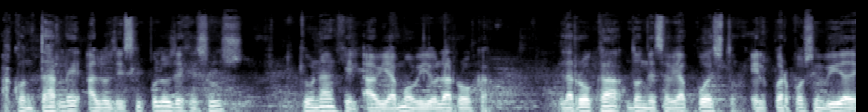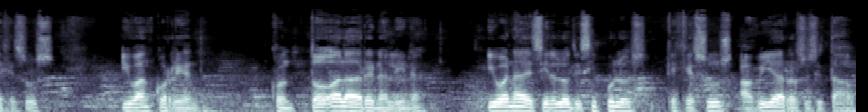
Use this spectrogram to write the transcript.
a contarle a los discípulos de Jesús que un ángel había movido la roca, la roca donde se había puesto el cuerpo sin vida de Jesús. Iban corriendo con toda la adrenalina. Iban a decir a los discípulos que Jesús había resucitado,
